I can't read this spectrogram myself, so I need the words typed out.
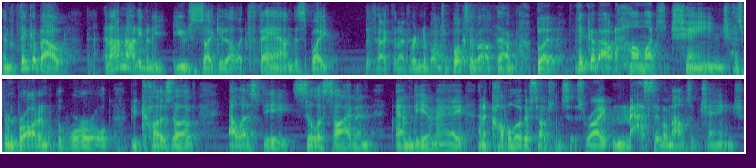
And think about and I'm not even a huge psychedelic fan despite the fact that I've written a bunch of books about them. But think about how much change has been brought into the world because of LSD, psilocybin, MDMA, and a couple other substances, right? Massive amounts of change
